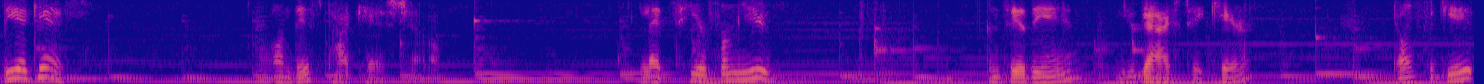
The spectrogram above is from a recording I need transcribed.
Be a guest on this podcast channel. Let's hear from you. Until then, you guys take care. Don't forget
